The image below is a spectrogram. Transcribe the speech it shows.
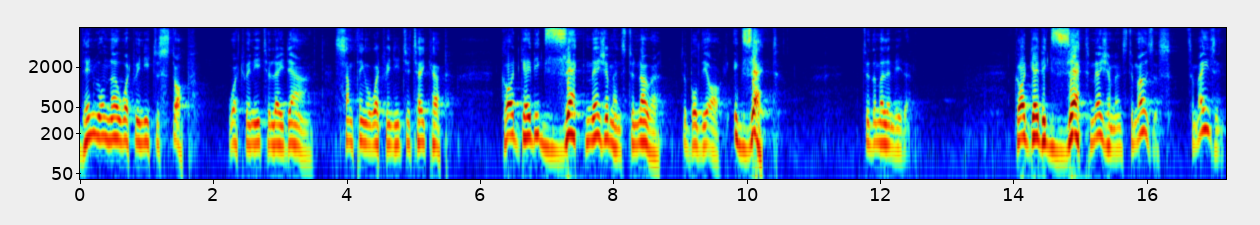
Then we'll know what we need to stop, what we need to lay down, something or what we need to take up. God gave exact measurements to Noah to build the ark, exact to the millimeter. God gave exact measurements to Moses. It's amazing.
